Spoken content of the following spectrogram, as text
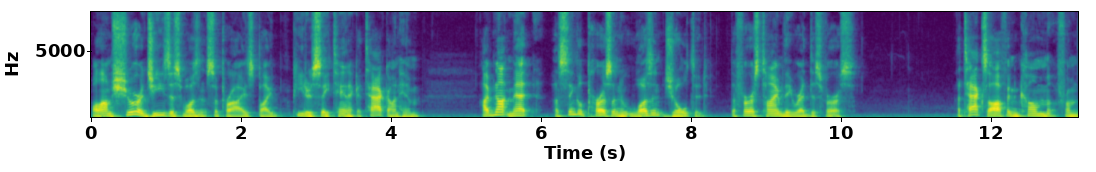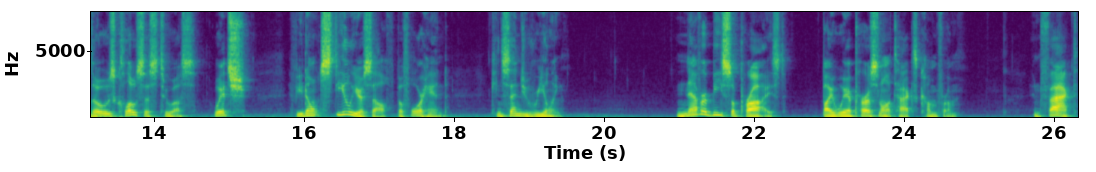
While I'm sure Jesus wasn't surprised by Peter's satanic attack on him, I've not met a single person who wasn't jolted the first time they read this verse. Attacks often come from those closest to us, which, if you don't steel yourself beforehand, can send you reeling. Never be surprised by where personal attacks come from. In fact,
